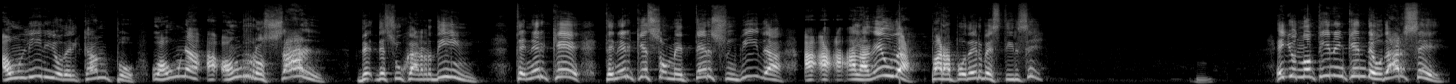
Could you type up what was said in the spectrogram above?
a un lirio del campo o a, un rosal de, su jardín tener que, tener que someter su vida a la deuda para poder vestirse? Ellos no tienen que endeudarse.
